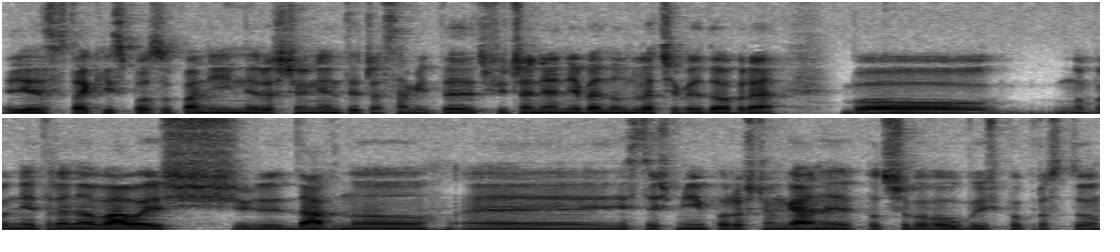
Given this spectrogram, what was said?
jest w taki sposób, a nie inny rozciągnięty. Czasami te ćwiczenia nie będą dla ciebie dobre, bo, no, bo nie trenowałeś dawno, e, jesteś mniej porozciągany, potrzebowałbyś po prostu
